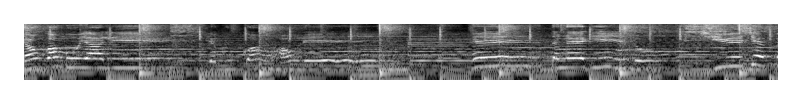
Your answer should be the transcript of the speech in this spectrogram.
နောင်ကောင်းဖို့ရလေးယခုကောင်းအောင်လေဟေးတငယ်ချင်းတို့ရည်ရွယ်ချက်ပ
